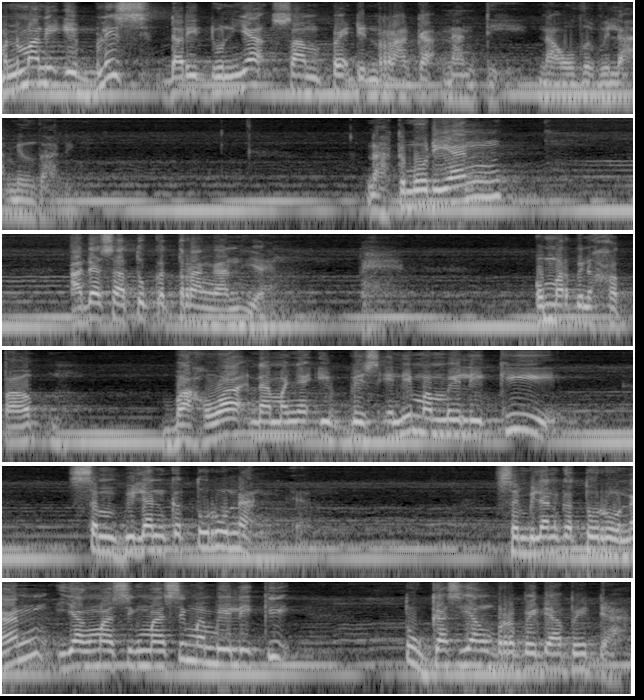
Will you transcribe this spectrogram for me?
menemani iblis dari dunia sampai di neraka nanti. Nauzubillah min dzalik. Nah kemudian ada satu keterangan ya. Umar bin Khattab bahwa namanya iblis ini memiliki sembilan keturunan ya. sembilan keturunan yang masing-masing memiliki tugas yang berbeda-beda.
